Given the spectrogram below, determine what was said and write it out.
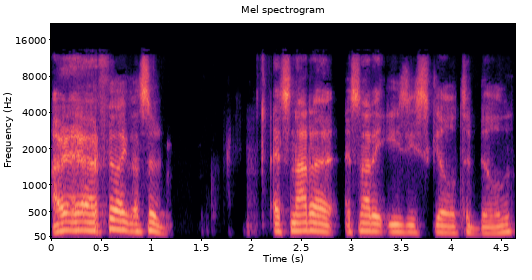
I I feel like that's a. It's not a. It's not an easy skill to build.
